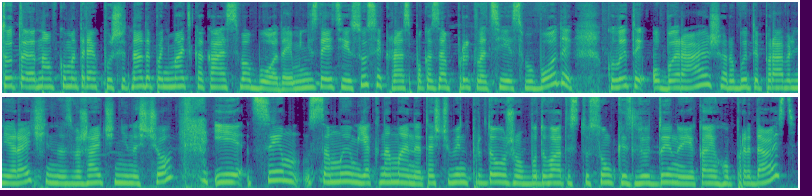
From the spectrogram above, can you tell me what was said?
Тут е, нам в коментарях пишуть, треба розуміти, яка свобода. І мені здається, Ісус якраз показав приклад цієї свободи, коли ти обираєш робити правильні речі, незважаючи ні на що. І цим самим, як на мене, те, що він продовжував будувати стосунки з людиною, яка його придасть,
